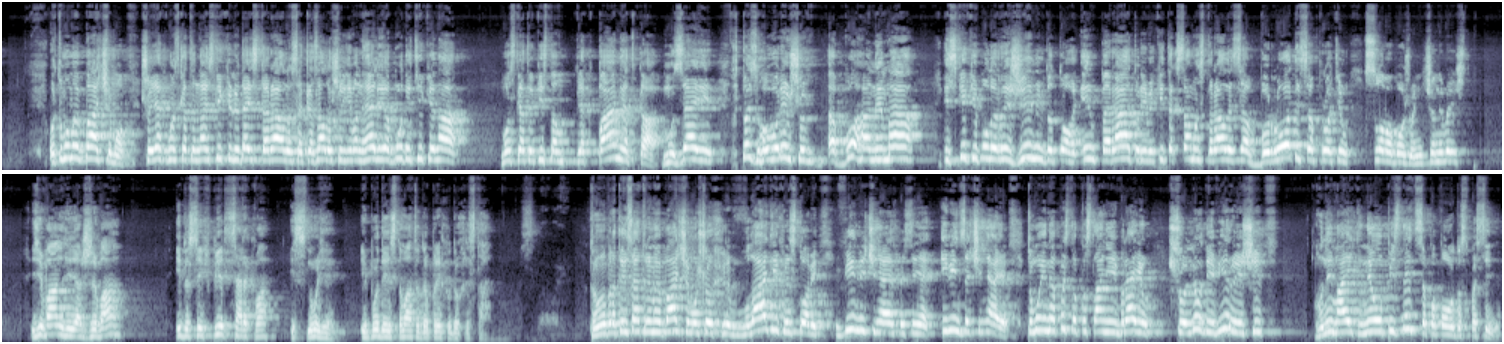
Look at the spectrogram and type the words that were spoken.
От тому ми бачимо, що, як можна сказати, наскільки людей старалося, казало, що Євангелія буде тільки на, можна сказати, якісь там як пам'ятка, музеї. Хтось говорив, що Бога нема. І скільки було режимів до того, імператорів, які так само старалися боротися проти Слова Божого, нічого не вийшло. Євангелія жива, і до сих пір церква існує і буде існувати до приходу Христа. Тому, брати і сестри, ми бачимо, що владі Христові Він відчиняє спасіння і Він зачиняє. Тому і написано в посланні євреїв, що люди віруючі, вони мають не опізнитися по поводу спасіння.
